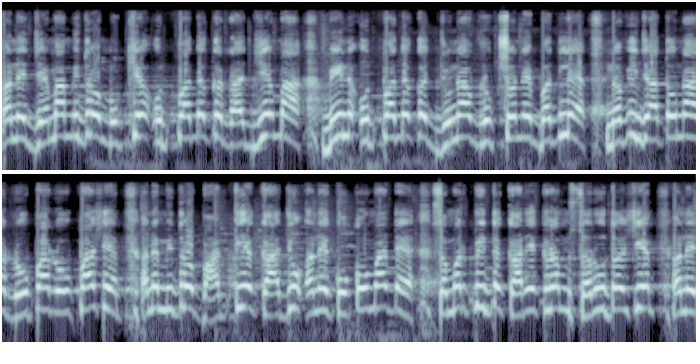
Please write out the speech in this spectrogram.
અને જેમાં મિત્રો, મુખ્ય ઉત્પાદક રાજ્યમાં બિન ઉત્પાદક જૂના વૃક્ષોને બદલે નવી જાતોના રોપા રોપાશે અને મિત્રો, ભારતીય કાજુ અને કોકો માટે સમર્પિત કાર્યક્રમ શરૂ થશે અને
